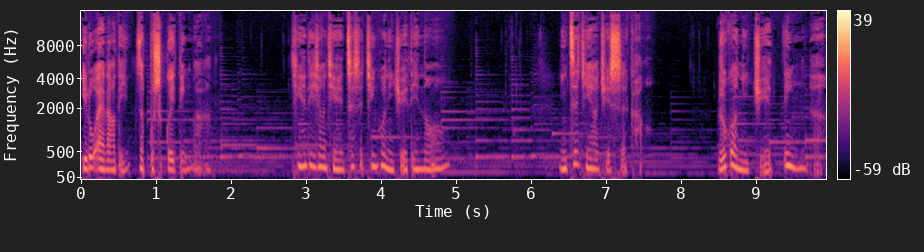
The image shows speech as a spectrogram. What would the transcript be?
一路爱到底，这不是规定吗？”亲爱的弟兄姐妹，这是经过你决定哦，你自己要去思考。如果你决定了，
